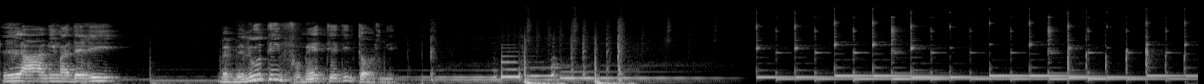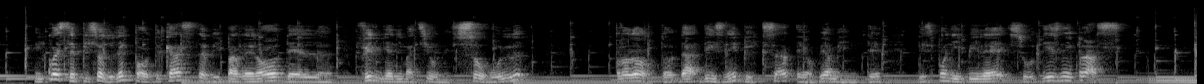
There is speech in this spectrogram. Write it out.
l'anima lì. Benvenuti in Fumetti e dintorni. In questo episodio del podcast vi parlerò del film di animazione Soul, prodotto da Disney Pixar e ovviamente disponibile su Disney Plus.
